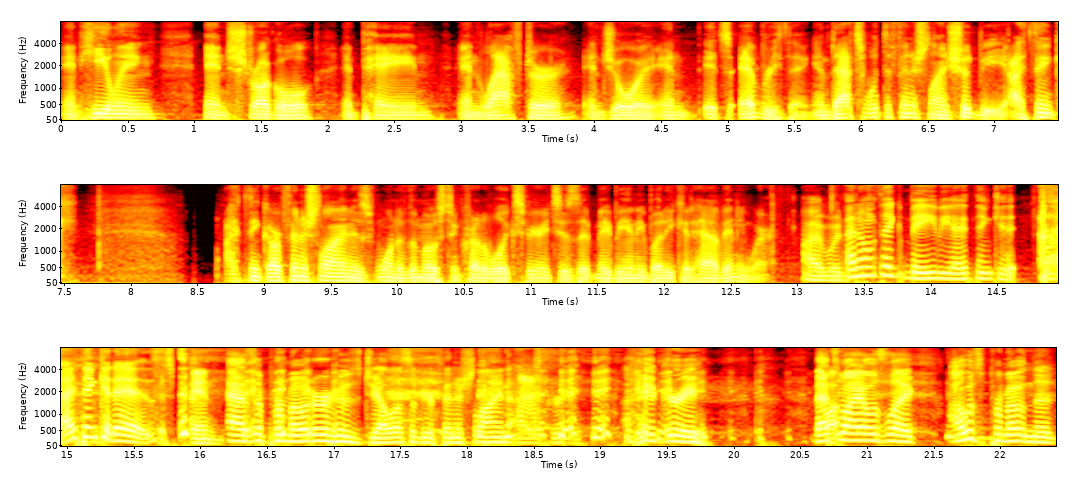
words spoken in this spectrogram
and healing and struggle and pain and laughter and joy. And it's everything. And that's what the finish line should be. I think. I think our finish line is one of the most incredible experiences that maybe anybody could have anywhere. I would. I don't think maybe. I think it. I think it is. And As a promoter who's jealous of your finish line, I agree. I agree. That's why I was like, I was promoting the,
